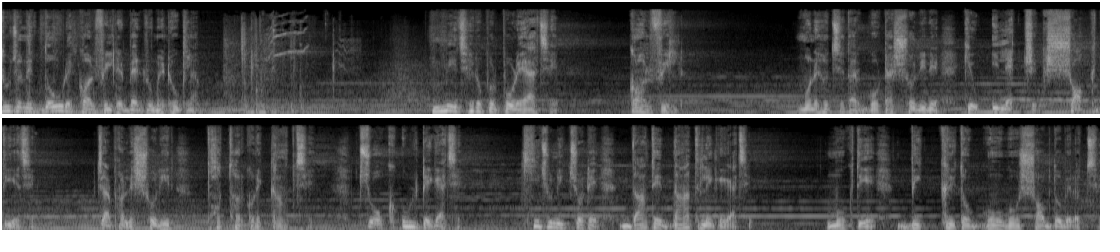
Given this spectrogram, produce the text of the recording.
দুজনে দৌড়ে কলফিল্ডের বেডরুমে ঢুকলাম। মেঝের ওপর পড়ে আছে কলফিল্ড। মনে হচ্ছে তার গোটা শরীরে কেউ ইলেকট্রিক শক দিয়েছে, যার ফলে শরীর থরথর করে কাঁপছে, চোখ উল্টে গেছে খিঁচুনির চোটে দাঁতে দাঁত লেগে গেছে, মুখ দিয়ে বিকৃত গো গো শব্দ বেরোচ্ছে।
